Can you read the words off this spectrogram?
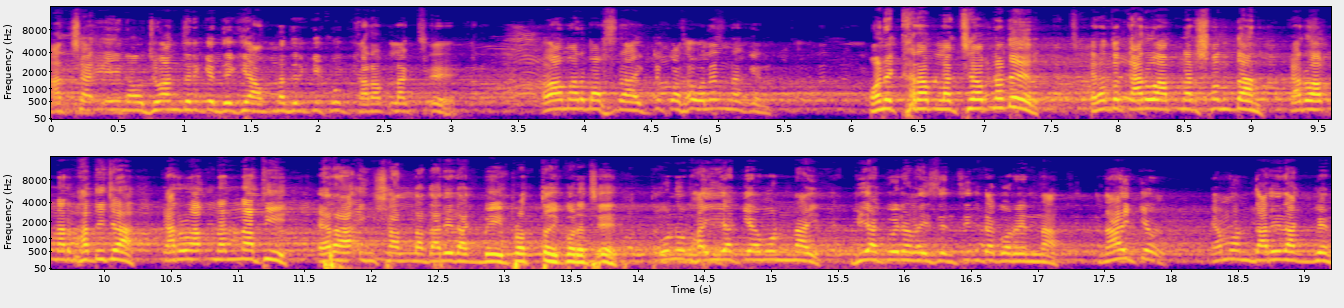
আচ্ছা এই নওজোয়ানদেরকে দেখে আপনাদের কি খুব খারাপ লাগছে? আমার বাপরা একটু কথা বলেন না কেন? অনেক খারাপ লাগছে আপনাদের? এরা তো কারও আপনার সন্তান, কারও আপনার ভাতিজা, কারও আপনার নাতি। এরা ইনশাল্লাহ দাঁড়িয়ে রাখবে, এই প্রত্যয় করেছে। কোনো ভাইয়া কেমন নাই? বিয়া কইরা লাইছেন, চিন্তা করেন না। নাই কেউ? এমন দাঁড়িয়ে রাখবেন,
